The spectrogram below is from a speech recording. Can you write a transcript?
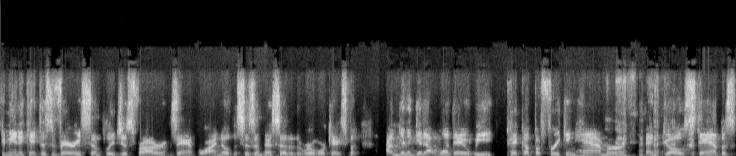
communicate this very simply just for our example. I know this isn't necessarily the real world case, but I'm going to get out one day a week, pick up a freaking hammer and go stamp us.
